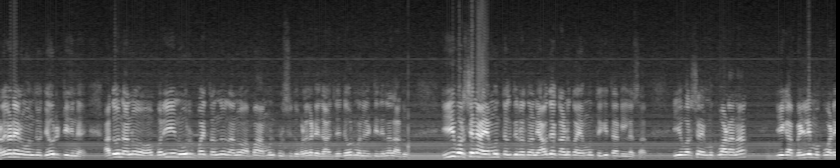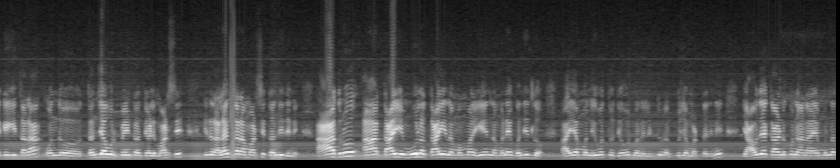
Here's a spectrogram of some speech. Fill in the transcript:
ಒಳಗಡೆ ಒಂದು ದೇವ್ರು ಇಟ್ಟಿದ್ದೀನಿ. ಅದು ನಾನು ಬರೀ ನೂರು ರೂಪಾಯಿ ತಂದು ನಾನು ಹಬ್ಬ ಅಮ್ಮನ ಕುಳಿಸಿದ್ದು ಒಳಗಡೆ ದೇವ್ರ ಮನೇಲಿ ಇಟ್ಟಿದ್ದೀನಲ್ಲ ಅದು. ಈ ವರ್ಷನೇ ಆ ಅಮ್ಮನ ತೆಗೆದಿರೋದು ನಾನು ಯಾವುದೇ ಕಾರಣಕ್ಕೂ ಆ ಎಮ್ಮನ್ ತೆಗಿತಾ ಇರಲಿಲ್ಲ ಸರ್. ಈ ವರ್ಷ ಈ ಮುಖವಾಡನ ಈಗ ಬೆಳ್ಳಿ ಮುಖವಾಡಕ್ಕೆ ಈ ಥರ ಒಂದು ತಂಜಾವೂರು ಪೇಂಟ್ ಅಂತೇಳಿ ಮಾಡಿಸಿ, ಇದನ್ನು ಅಲಂಕಾರ ಮಾಡಿಸಿ ತಂದಿದ್ದೀನಿ. ಆದರೂ ಆ ತಾಯಿ, ಮೂಲ ತಾಯಿ ನಮ್ಮಮ್ಮ ಏನು ನಮ್ಮ ಮನೆಗೆ ಬಂದಿದ್ಲು, ಆ ಎಮ್ಮನ್ನು ಇವತ್ತು ದೇವ್ರ ಮನೇಲಿಟ್ಟು ನಾನು ಪೂಜೆ ಮಾಡ್ತಾ ಇದ್ದೀನಿ. ಯಾವುದೇ ಕಾರಣಕ್ಕೂ ನಾನು ಆ ಎಮ್ಮನ್ನು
